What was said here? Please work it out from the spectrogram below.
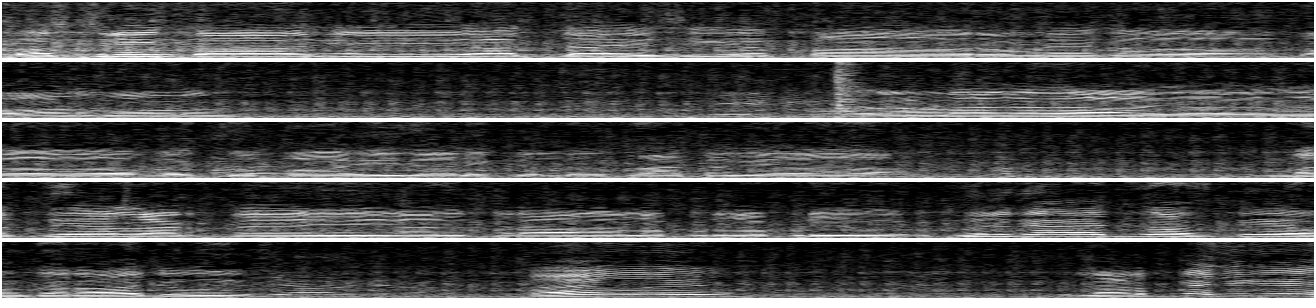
ਸਤਿ ਸ੍ਰੀ ਅਕਾਲ ਜੀ, ਅੱਜ ਆਏ ਸੀ ਆਪਾਂ ਰਮਣੇ ਦਾ ਬਾਣ ਬਾਣ ਰਮਣਾ ਕਹਿੰਦਾ, ਆ ਜਾ ਕਹਿੰਦਾ, ਮੈਥੋਂ ਬਾਹੀ ਦਾ ਨਿਕਲਣ, ਥੱਕ ਗਿਆ। ਮੱਦੀਆਂ ਲੜ ਪਏ ਆਦੇ ਭਰਾ ਨਾਲ ਲੱਪੜ ਲੱਪੜੀ ਹੋ ਗਏ ਫਿਰ ਕਹਿੰਦਾ ਅੱਜ ਦੱਸ ਕੇ ਆਉਂਦਾ ਰਾਹ ਚ ਹੋਏ। ਹੈ ਓਏ, ਲੜ ਪਏ ਸੀਗੇ?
